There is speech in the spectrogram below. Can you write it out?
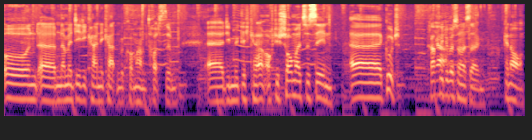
und ähm, damit die, die keine Karten bekommen haben, trotzdem äh, die Möglichkeit haben, auch die Show mal zu sehen. Äh, gut, Raffi, Ja. du wirst noch was sagen. Genau,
